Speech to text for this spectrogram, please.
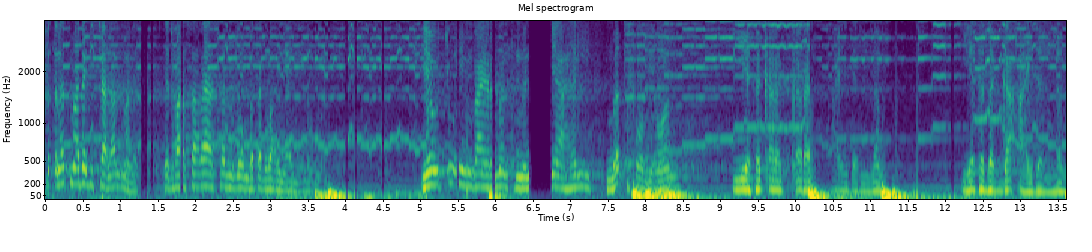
ፍጥነት ማደግ ይቻላል ማለት ነው። ንድፈ ሀሳብ አያስፈልገውም፣ በተግባር እያየ ነው። የውጭው environment ምን ያህል መጥፎ ቢሆን የተቀረቀረ አይደለም፣ የተዘጋ አይደለም።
